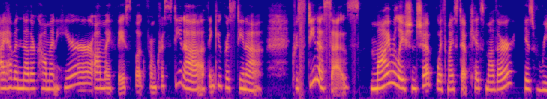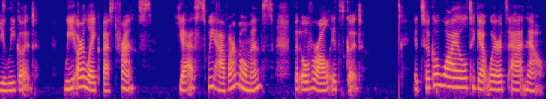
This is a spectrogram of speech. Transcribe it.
I have another comment here on my Facebook from Christina. Thank you, Christina. Christina says, My relationship with my stepkid's mother is really good. We are like best friends. Yes, we have our moments, but overall, it's good. It took a while to get where it's at now.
